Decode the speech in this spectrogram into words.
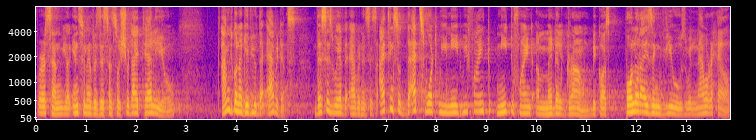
person, you're insulin resistant. So, should I tell you I'm going to give you the evidence. This is where the evidence is. I think so. That's what we need. We find need to find a middle ground because polarizing views will never help,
